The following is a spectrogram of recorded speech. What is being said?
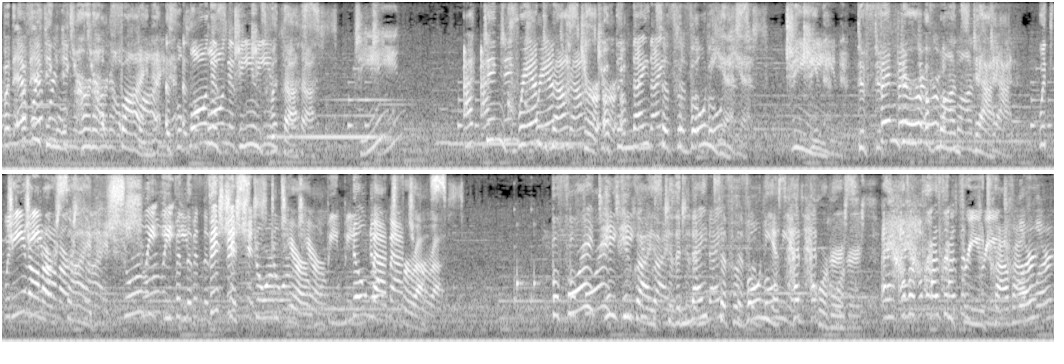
But everything will turn out fine as long as Jean's with us. Jean? Acting Grand Master of the Knights of Favonius. Jean, Defender of Mondstadt. With Jean on our side, surely even the vicious storm terror will be no match for us. Before I take you guys to the Knights of Favonius headquarters, I have a present for you, Traveler.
